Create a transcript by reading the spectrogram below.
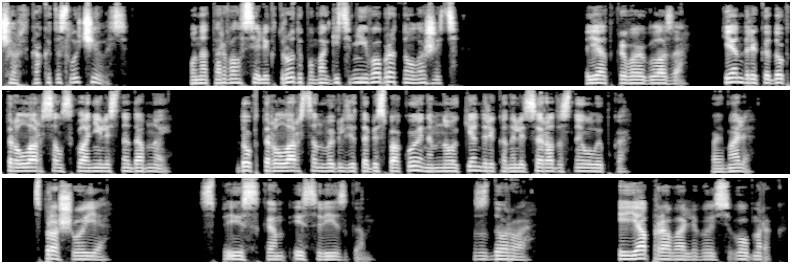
Черт, как это случилось? Он оторвал все электроды, помогите мне его обратно уложить. Я открываю глаза. Кендрик и доктор Ларсон склонились надо мной. Доктор Ларсон выглядит обеспокоенным, но у Кендрика на лице радостная улыбка. «Поймали?» — спрашиваю я. Списком и с визгом. Здорово. И я проваливаюсь в обморок.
